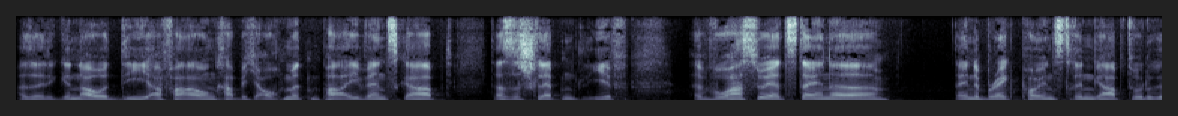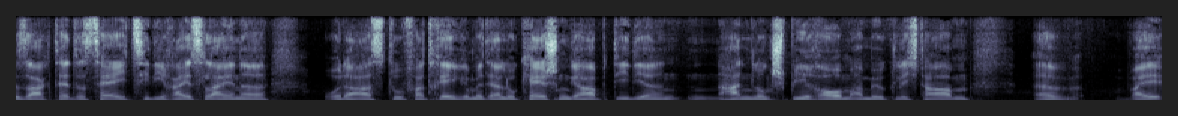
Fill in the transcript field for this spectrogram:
also genau die Erfahrung habe ich auch mit ein paar Events gehabt, dass es schleppend lief. Äh, wo hast du jetzt deine, deine Breakpoints drin gehabt, wo du gesagt hättest, hey, ich ziehe die Reißleine oder hast du Verträge mit der Location gehabt, die dir einen Handlungsspielraum ermöglicht haben? Weil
